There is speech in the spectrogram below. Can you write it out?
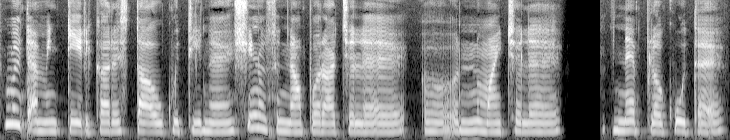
Sunt multe amintiri care stau cu tine și nu sunt neapărat cele, uh, numai cele neplăcute.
